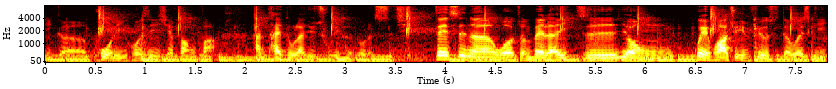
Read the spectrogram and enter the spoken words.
一个魄力或是一些方法和态度来去处理很多的事情。这一次呢，我准备了一支用桂花去 infuse 的 whisky，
